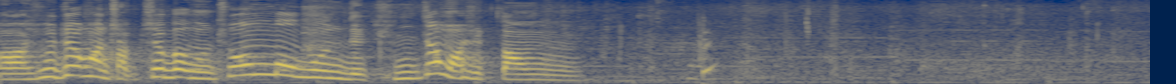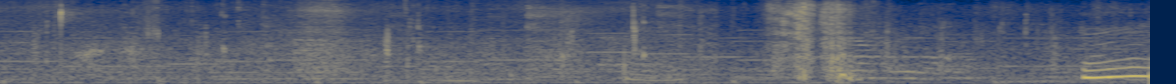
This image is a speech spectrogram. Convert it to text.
와, 효정한 잡채밥은 처음 먹어보는데 진짜 맛있다. 음.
